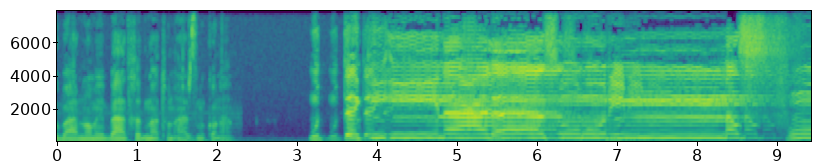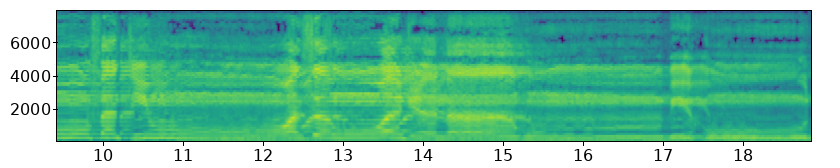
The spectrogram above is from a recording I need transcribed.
تو برنامه بعد خدمتون عرض می‌کنم. متکئین علی سرور مصفوفت و زوجناهم بحور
